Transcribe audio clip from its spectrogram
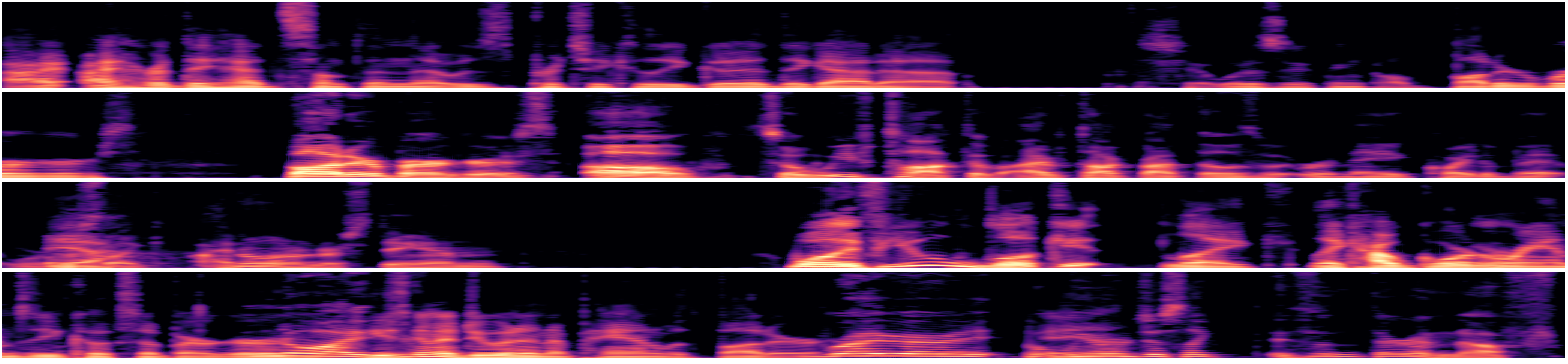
I, I heard they had something that was particularly good. They got a shit. What is their thing called? Butter burgers. Butter burgers. Oh, so we've talked. About, I've talked about those with Renee quite a bit. We're just Yeah. like, I don't understand. Well, if you look at like like how Gordon Ramsay cooks a burger, No, I- he's gonna do it in a pan with butter. Right, right, right. But we Yeah. were just like, isn't there enough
